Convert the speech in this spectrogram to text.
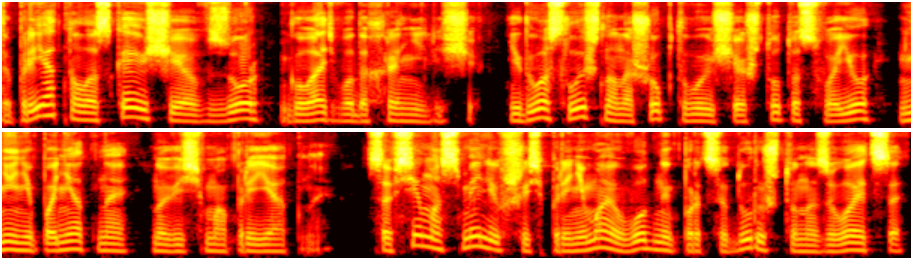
да приятно ласкающая взор гладь водохранилища. Едва слышно нашептывающее что-то свое, мне непонятное, но весьма приятное. Совсем осмелившись, принимаю водные процедуры, что называется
